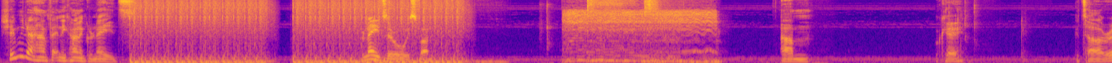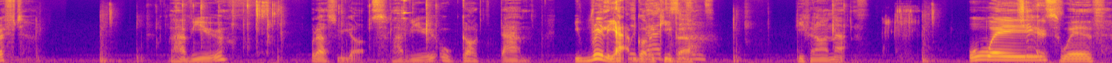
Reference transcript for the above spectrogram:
Shame we don't have any kind of grenades. Grenades are always fun. Um. Okay. Guitar rift. I'll have you. What else have you got? I'll have you. Oh god damn. You really have got to keep a keep an eye on that. Always Cheers. with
